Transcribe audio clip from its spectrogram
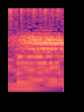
Música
